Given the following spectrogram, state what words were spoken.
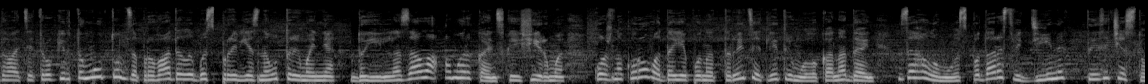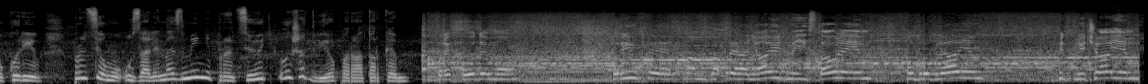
20 років тому тут запровадили безприв'язне утримання. Доїльна зала американської фірми. Кожна корова дає понад 30 літрів молока на день. Загалом у господарстві дійних 1100 корів. При цьому у залі на зміні працюють лише дві операторки. Приходимо, корівки нам приганяють, ми їх ставляємо, обробляємо, підключаємо.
